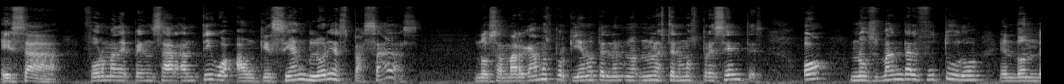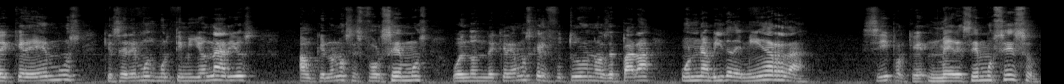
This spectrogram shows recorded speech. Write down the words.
esa forma de pensar antigua, aunque sean glorias pasadas. Nos amargamos porque ya no, tenemos, no, las tenemos presentes. O nos manda al futuro en donde creemos que seremos multimillonarios, aunque no nos esforcemos, o en donde creemos que el futuro nos depara una vida de mierda. Sí, porque merecemos eso.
